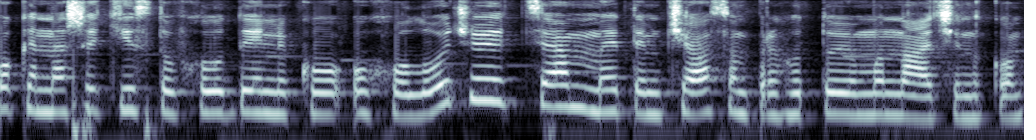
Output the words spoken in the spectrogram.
Поки наше тісто в холодильнику охолоджується, ми тим часом приготуємо начинку.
